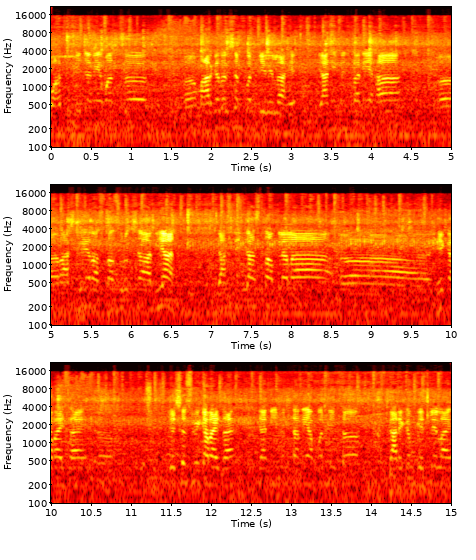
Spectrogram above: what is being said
वाहतुकीच्या नियमांचं मार्गदर्शन पण केलेलं आहे. या निमित्ताने हा राष्ट्रीय रस्ता सुरक्षा अभियान जास्तीत जास्त आपल्याला हे करायचं आहे यशस्वी करायचं आहे. त्या निमित्ताने आपण इथं कार्यक्रम घेतलेला आहे.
